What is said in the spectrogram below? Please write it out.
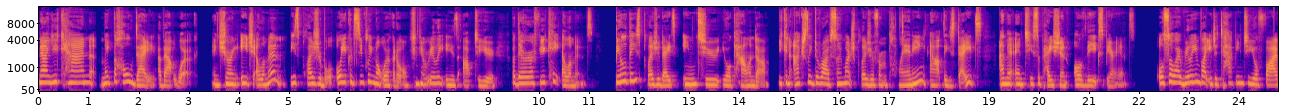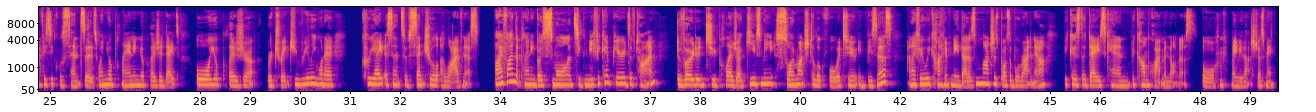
Now, you can make the whole day about work ensuring each element is pleasurable, or you could simply not work at all. It really is up to you. But there are a few key elements. Build these pleasure dates into your calendar. You can actually derive so much pleasure from planning out these dates and the anticipation of the experience. Also, I really invite you to tap into your five physical senses when you're planning your pleasure dates or your pleasure retreat. You really want to create a sense of sensual aliveness. I find that planning both small and significant periods of time devoted to pleasure gives me so much to look forward to in business. And I feel we kind of need that as much as possible right now because the days can become quite monotonous, or maybe that's just me.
